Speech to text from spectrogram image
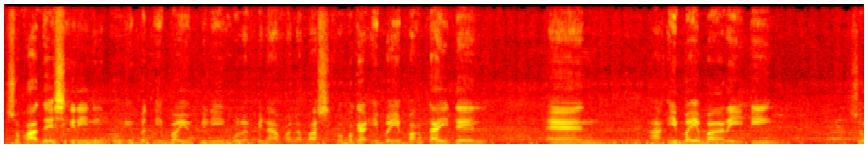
So kada screening po iba't iba yung pelikulang pinapalabas. Kumbaga iba-ibang title and ah, iba-ibang rating. So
